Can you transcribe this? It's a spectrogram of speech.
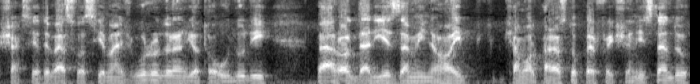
شخصیت وسواسی مجبور رو دارن یا تا حدودی به حال در یه زمینه های کمال پرست و پرفکشنیستند و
